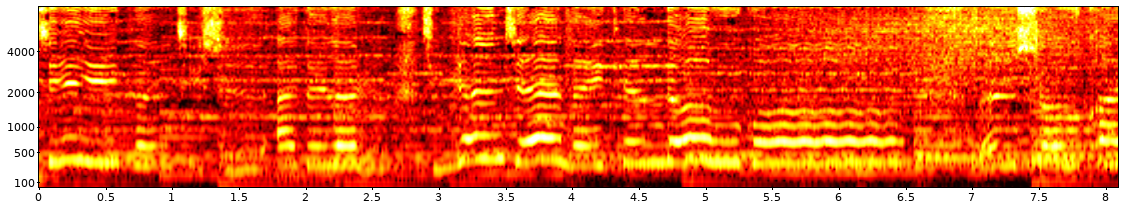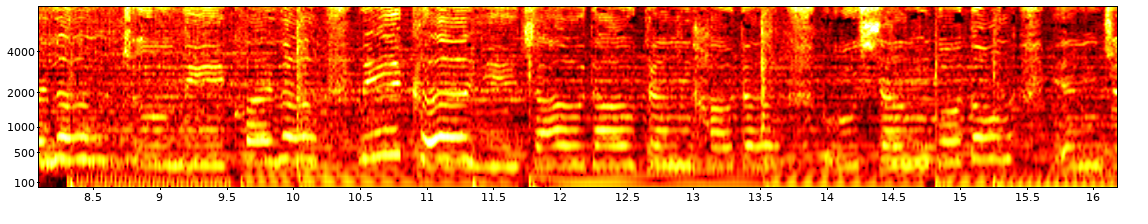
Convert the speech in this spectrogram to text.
己一。其实爱对了人，情人节每天都过。分手快乐，祝你快乐，你可以找到更好的。不。想过冬，厌倦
